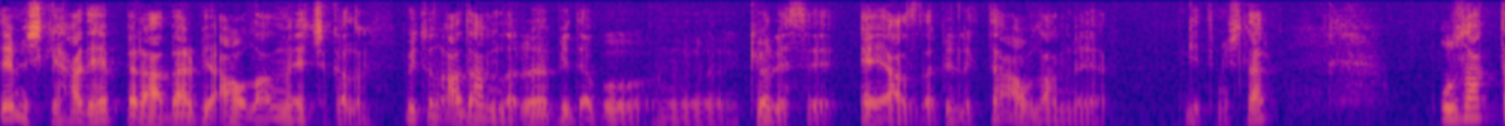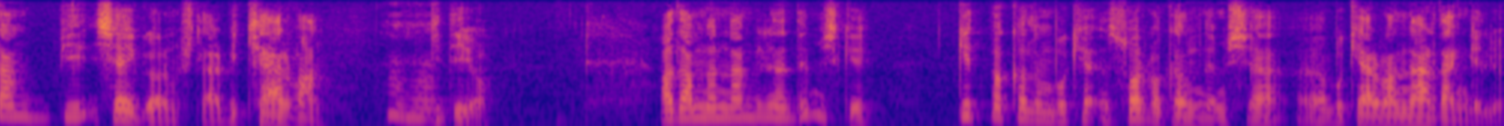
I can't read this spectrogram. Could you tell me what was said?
demiş ki hadi hep beraber bir avlanmaya çıkalım. Bütün adamları bir de bu e, kölesi Eyaz'la birlikte avlanmaya gitmişler. Uzaktan bir şey görmüşler, bir kervan gidiyor. Adamlarından birine demiş ki git bakalım bu sor bakalım demiş ya e, bu kervan nereden geliyor?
